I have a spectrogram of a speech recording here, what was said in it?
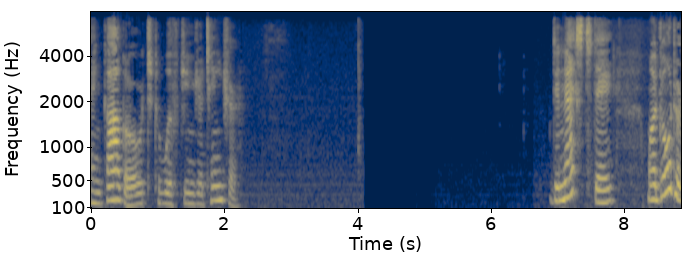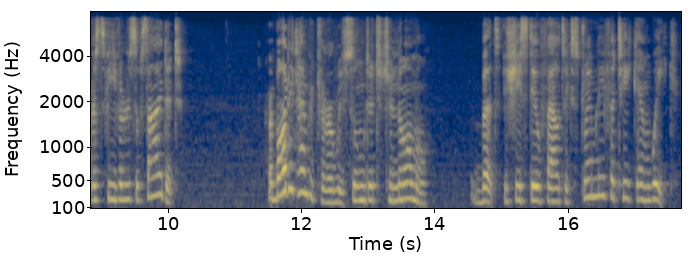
and gargled with ginger tincture. The next day, my daughter's fever subsided. Her body temperature resumed to normal, but she still felt extremely fatigued and weak.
